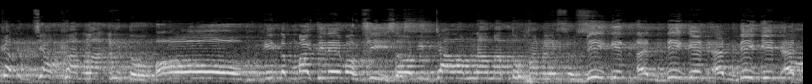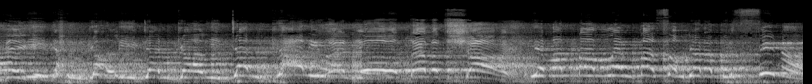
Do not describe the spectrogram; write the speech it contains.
Kerjakanlah itu. Oh, in the mighty name of Jesus. Oh di dalam nama Tuhan Yesus. Dig it and dig it and dig it and dig Gali it. dan gali dan gali dan gali Let lagi. your talent shine. Biarlah talenta saudara bersinar.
